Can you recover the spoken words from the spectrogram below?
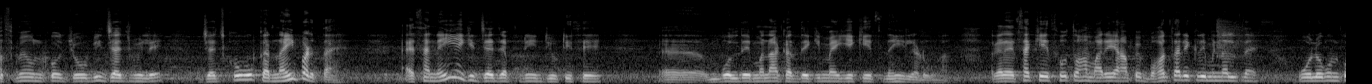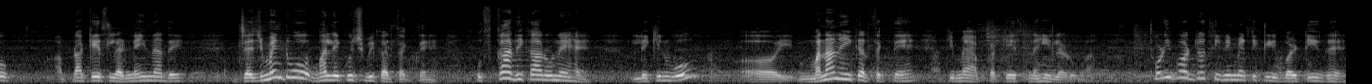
उसमें उनको जो भी जज मिले, जज को वो करना ही पड़ता है। ऐसा नहीं है कि जज अपनी ड्यूटी से बोल दे, मना कर दे कि मैं ये केस नहीं लड़ूँगा। अगर ऐसा केस हो तो हमारे यहाँ पे बहुत सारे क्रिमिनल्स हैं। वो लोग उनको अपना केस लड़ने ही ना दे। जजमेंट वो भले कुछ भी कर सकते हैं। उसका अधिकार उन्हें है, लेकिन वो मना नहीं कर सकते हैं कि मैं आपका केस नहीं लड़ूँगा। थोड़ी बहुत जो सिनेमेटिक लिबर्टीज़ है,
